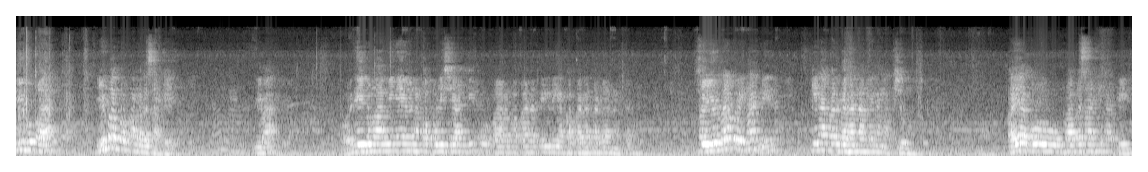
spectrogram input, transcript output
Di mo ba? Di ba ang pagmamalasakit? Di ba? O di dumami ngayon ng kapulisyan dito para mapanatili ang kapanatagan ng tao. So yung laway namin, kinakargahan namin ng aksyon. Kaya kung babasahin natin,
